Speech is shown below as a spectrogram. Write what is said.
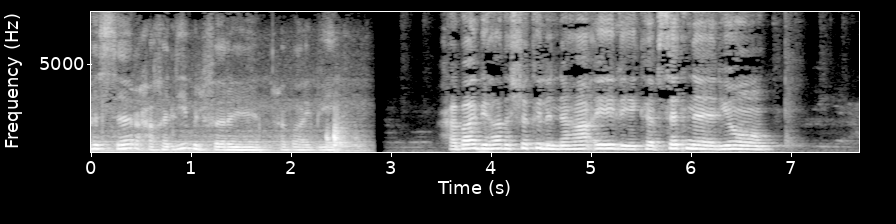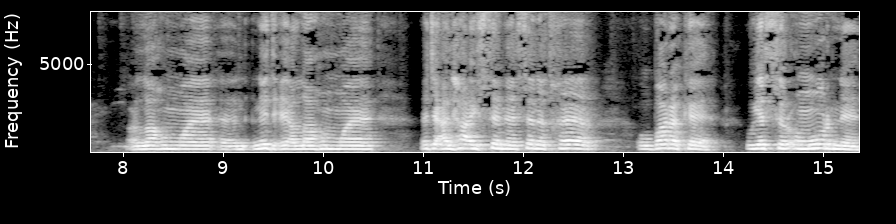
هسه راح أخليه بالفرن حبايبي. حبايبي هذا الشكل النهائي لكبستنا اليوم. اللهم ندعي اللهم اجعل هاي السنة سنة خير وبركة ويسر أمورنا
